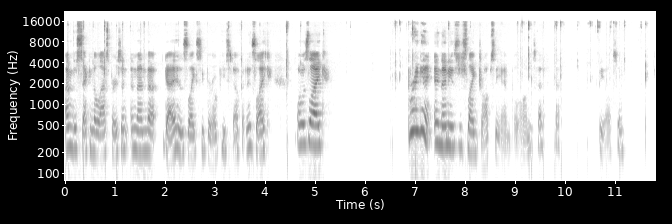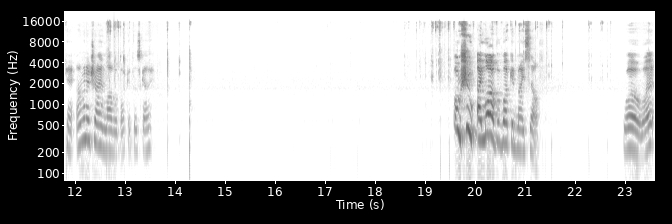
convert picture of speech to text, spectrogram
I'm the second to last person and then the guy has like super OP stuff and it's like, I was like, bring it! And then he's just like drops the anvil on his head. Be awesome. Okay, I'm gonna try and lava bucket this guy. Oh shoot, I lava bucket myself. Whoa, what?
